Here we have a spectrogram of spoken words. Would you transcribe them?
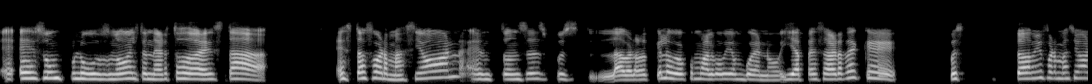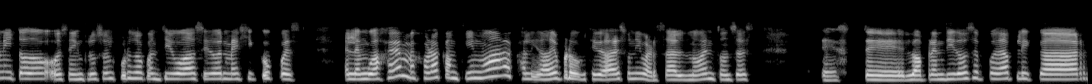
e es un plus, ¿no? El tener toda esta esta formación. Entonces, pues, la verdad que lo veo como algo bien bueno. Y a pesar de que toda mi formación y todo, o sea, incluso el curso contigo ha sido en México, pues, el lenguaje de mejora continua, calidad y productividad es universal, ¿no? Entonces, este, lo aprendido se puede aplicar,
